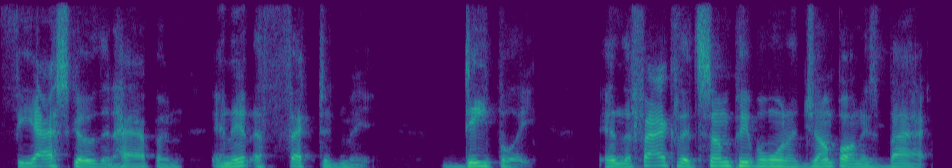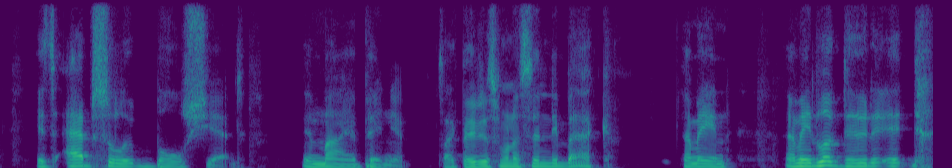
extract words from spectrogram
fiasco that happened, and it affected me deeply." And the fact that some people want to jump on his back is absolute bullshit, in my opinion. It's like they just want to send him back. I mean, I mean, look, dude, it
